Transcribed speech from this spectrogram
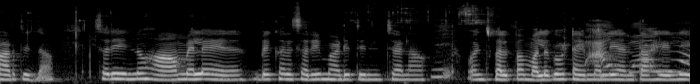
ಮಾಡ್ತಿದ್ದ. ಸರಿ, ಇನ್ನು ಆಮೇಲೆ ಬೇಕಾದ್ರೆ ಸರಿ ಮಾಡಿ ತಿನ್ಸೋಣ. ಒಂದು ಸ್ವಲ್ಪ ಮಲಗೋ ಟೈಮಲ್ಲಿ ಅಂತ ಹೇಳಿ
